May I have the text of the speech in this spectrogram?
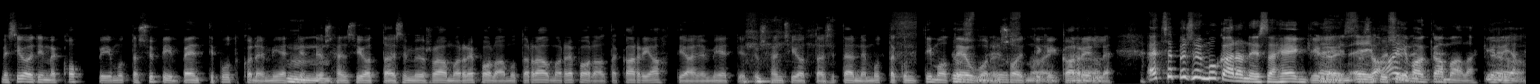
me sijoitimme koppiin, mutta Sypin Pentti Putkonen mietti, Mm. että jos hän sijoittaisi myös Rauma Repolaa, mutta Rauma Repolalta Kari Ahtiainen mietti, että jos hän sijoittaisi tänne, mutta kun Timo Teuvonen just soittikin noin, Karille, et sä pysy mukana niissä henkilöissä, Ei- ei se on aivan kamala kirja. Joo.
